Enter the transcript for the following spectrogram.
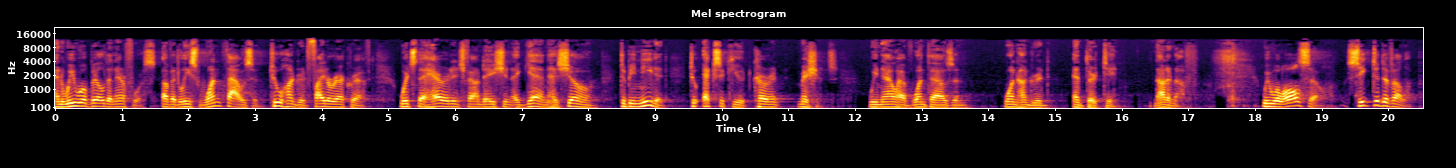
And we will build an Air Force of at least 1,200 fighter aircraft, which the Heritage Foundation again has shown to be needed to execute current missions. We now have 1,113. Not enough. We will also seek to develop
